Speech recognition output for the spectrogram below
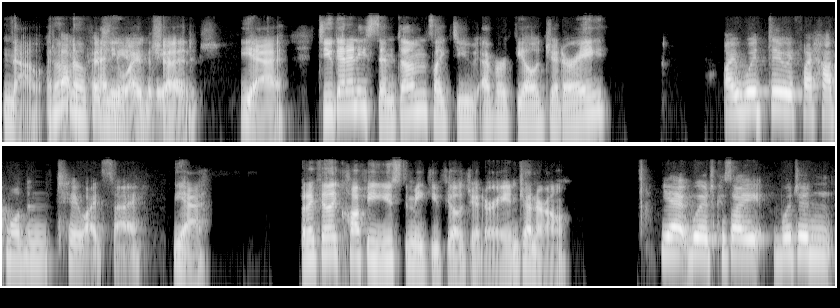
No, I don't that know if anyone should. Yeah. Do you get any symptoms? Like, do you ever feel jittery? I would do if I had more than two, I'd say. Yeah. But I feel like coffee used to make you feel jittery in general. Yeah, it would because I wouldn't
